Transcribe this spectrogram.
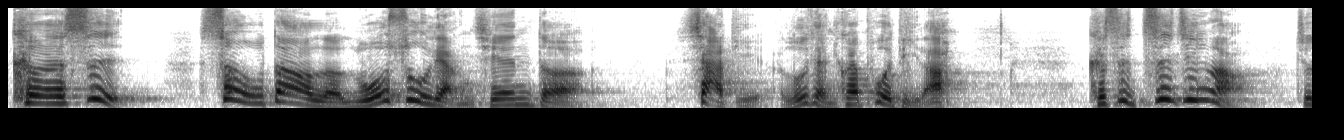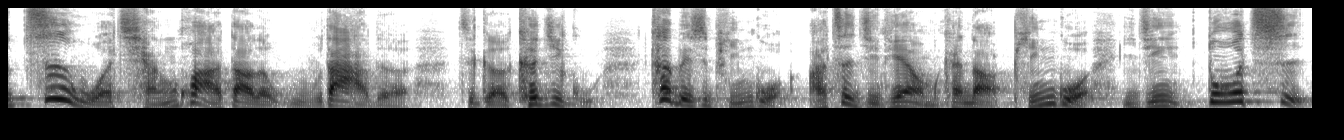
可是受到了罗素两千的下跌，罗两千快破底了。可是资金啊，就自我强化到了五大的这个科技股，特别是苹果啊。这几天我们看到苹果已经多次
